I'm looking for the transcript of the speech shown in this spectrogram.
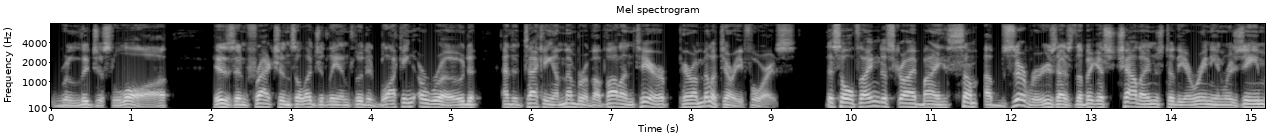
religious law. His infractions allegedly included blocking a road and attacking a member of a volunteer paramilitary force. This whole thing described by some observers as the biggest challenge to the Iranian regime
